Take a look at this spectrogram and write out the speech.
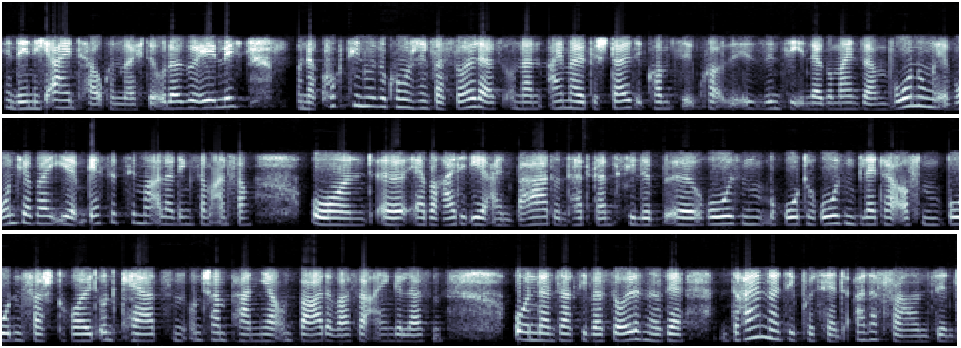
in denen ich eintauchen möchte oder so ähnlich. Und da guckt sie nur so komisch und denkt, was soll das? Und dann einmal gestaltet, kommt sie, sind sie in der gemeinsamen Wohnung. Er wohnt ja bei ihr im Gästezimmer allerdings am Anfang. Und äh, er bereitet ihr ein Bad und hat ganz viele äh, Rosen, rote Rosenblätter auf dem Boden verstreut und Kerzen und Champagner und Badewasser eingelassen. Und dann sagt sie, was soll das? Und er 93 Prozent aller Frauen sind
